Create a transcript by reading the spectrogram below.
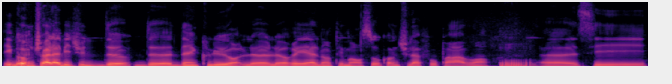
Et comme tu as l'habitude d'inclure de, d'inclure le, le, réel dans tes morceaux, comme tu l'as fait auparavant, mm. c'est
